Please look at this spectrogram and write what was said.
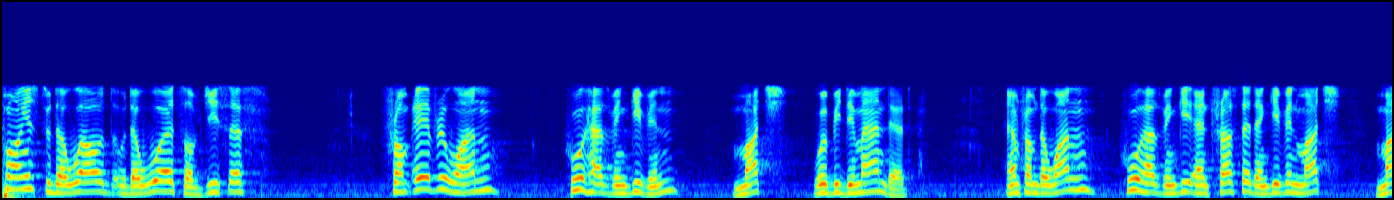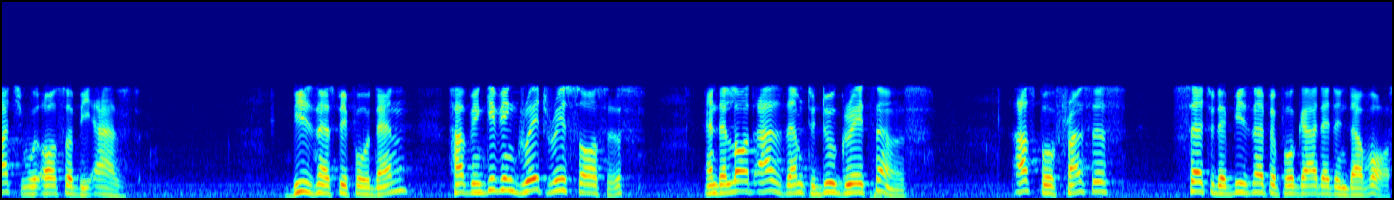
points to the world the words of Jesus From everyone who has been given, much will be demanded. And from the one who has been entrusted and given much, much will also be asked. Business people then have been given great resources, and the Lord asked them to do great things. As Pope Francis said to the business people gathered in Davos,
